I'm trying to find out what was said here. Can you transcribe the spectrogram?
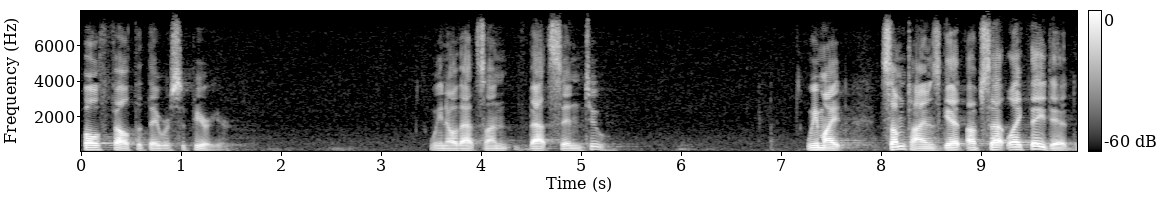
Both felt that they were superior. We know that, son, that sin too. We might sometimes get upset like they did.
